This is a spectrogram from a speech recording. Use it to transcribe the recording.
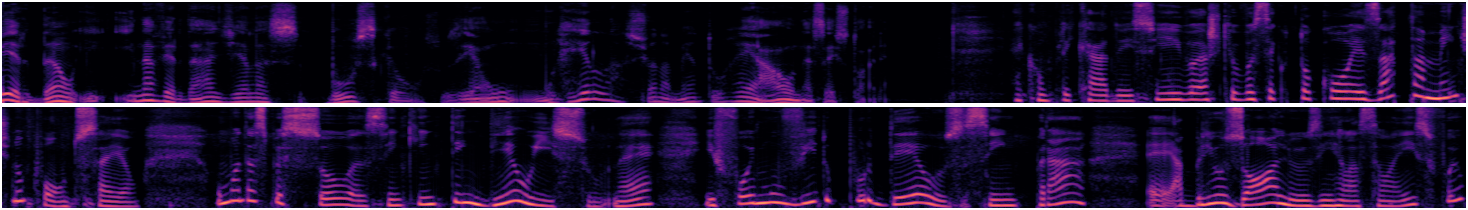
perdão e, e, na verdade elas buscam Suzy, é um, um relacionamento real nessa história. É complicado isso. E eu acho que você tocou exatamente no ponto, Sael. Uma das pessoas, assim, que entendeu isso, né? E foi movido por Deus, assim, para abrir os olhos em relação a isso, foi o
